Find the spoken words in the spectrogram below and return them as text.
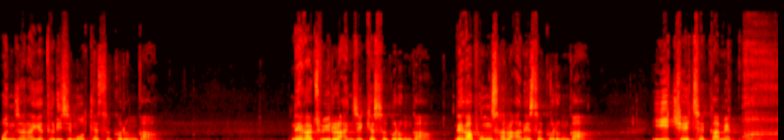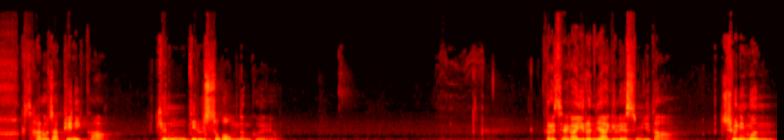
온전하게 드리지 못해서 그런가? 내가 주의를 안 지켜서 그런가? 내가 봉사를 안 해서 그런가? 이 죄책감에 꽉 사로잡히니까 견딜 수가 없는 거예요. 그래서 제가 이런 이야기를 했습니다. 주님은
